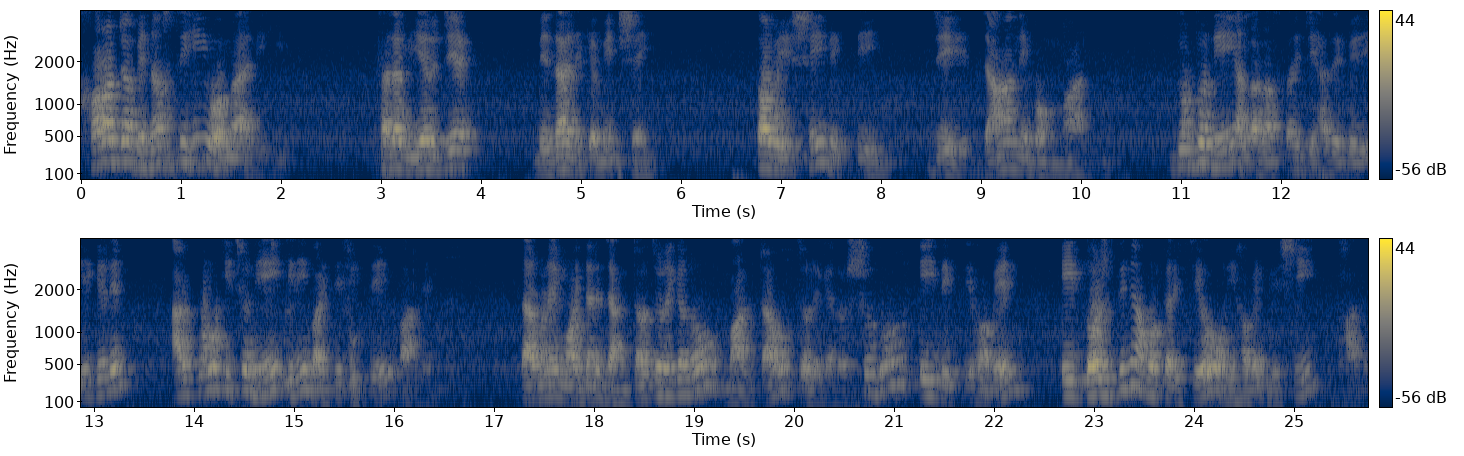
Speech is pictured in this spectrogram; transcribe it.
খরাজা বিনাফসিহি ওয়া মালিহি, ফালাম ইয়ারজি বিযালিকা মিন শাই। তবে সেই ব্যক্তি যে জান এবং মাল, দুটো নিয়েই আল্লাহ রাস্তায় জিহাদে বেরিয়ে গেলেন, আর কোনো কিছু নিয়েই তিনি বাড়িতে ফিরতে পারলেন তার মানে ময়দানে জানটাও চলে গেল, মালটাও চলে গেল। শুধু এই ব্যক্তি হবেন, এই দশ দিনে আমলকারীর চেয়েও উনি হবেন বেশি ভালো।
